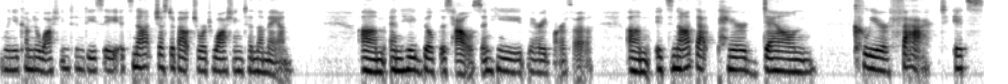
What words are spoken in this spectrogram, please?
When you come to Washington, D.C., it's not just about George Washington, the man. Um, and he built this house and he married Martha. Um, it's not that pared down, clear fact. It's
